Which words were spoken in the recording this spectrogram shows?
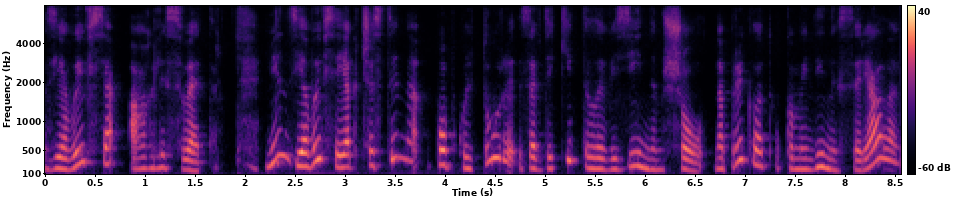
з'явився Аглі светер. Він з'явився як частина поп-культури завдяки телевізійним шоу. Наприклад, у комедійних серіалах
